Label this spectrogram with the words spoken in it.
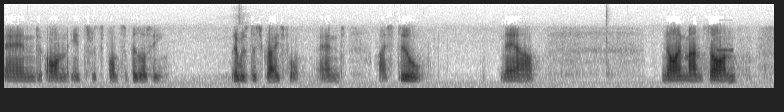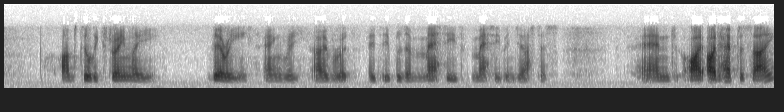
and on its responsibility. It was disgraceful, and I still, now, nine months on, I'm still extremely very angry over it. It, it was a massive, massive injustice. And I, I'd have to say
